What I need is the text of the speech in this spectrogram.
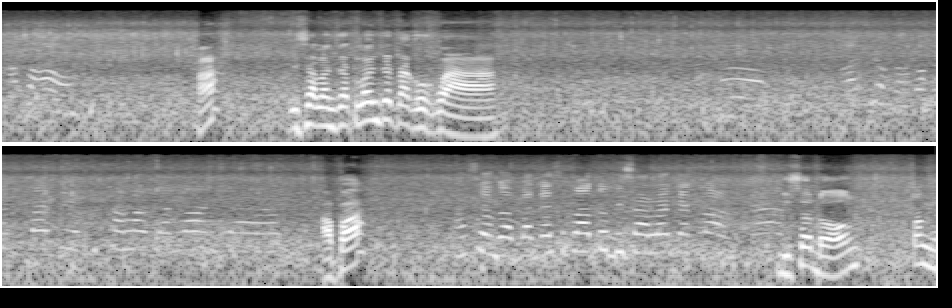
apa om Hah? Bisa loncat-loncat aku, Pak. Masih nggak pakai sepatu yang bisa loncat loncat Apa? Masih nggak pakai sepatu bisa loncat loncat Bisa dong. Teng.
